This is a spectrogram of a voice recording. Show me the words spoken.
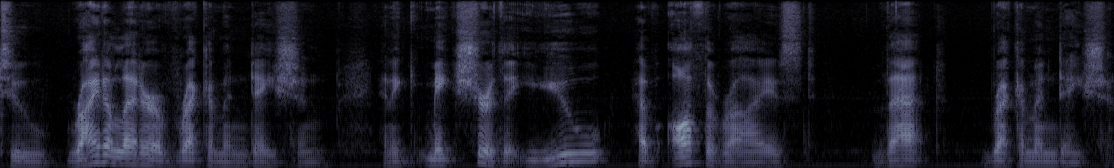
to write a letter of recommendation and make sure that you have authorized that recommendation.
